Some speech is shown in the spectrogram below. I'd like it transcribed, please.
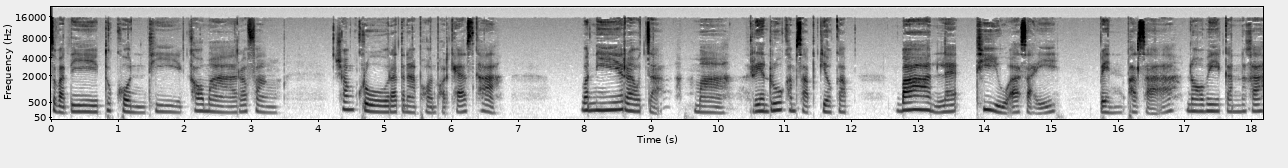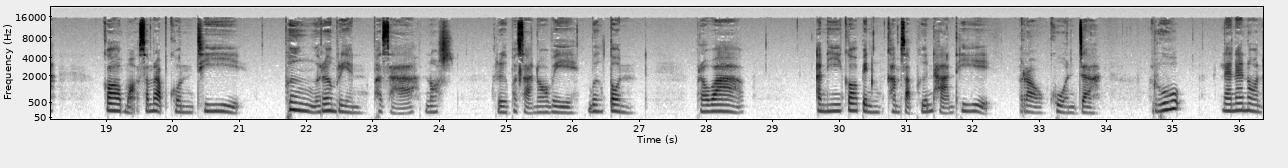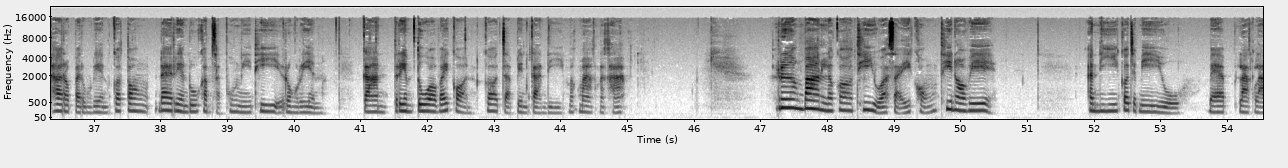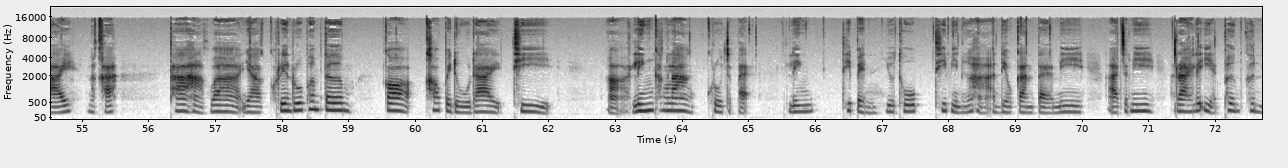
สวัสดีทุกคนที่เข้ามารับฟัง ช่องครูรัตนาพรพอดแคสต์ค่ะ วันนี้เราจะมาเรียนรู้คำศัพท์เกี่ยวกับบ้านและที่อยู่อาศัย เป็นภาษานอร์เวย์กันนะคะ ก็เหมาะสำหรับคนที่เพิ่งเริ่มเรียนภาษานอชหรือภาษานอร์เวย์เบื้องต้น เพราะว่า อันนี้ก็เป็นคำศัพท์พื้นฐานที่เราควรจะรู้ และแน่นอนถ้าเราไปโรงเรียนก็ต้องได้เรียนรู้คำศัพท์พวกนี้ที่โรงเรียน การเตรียมตัวไว้ก่อนก็จะเป็นการดีมากๆนะคะ เรื่องบ้านแล้วก็ที่อยู่อาศัยของที่นอร์เวย์ อันนี้ก็จะมีอยู่แบบหลากหลายนะคะ ถ้าหากว่าอยากเรียนรู้เพิ่มเติม ก็เข้าไปดูได้ที่ลิงก์ข้างล่างครูจะแปะลิงก์ที่เป็น YouTube ที่มีเนื้อหาอันเดียวกัน แต่มีอาจจะมีรายละเอียดเพิ่มขึ้น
